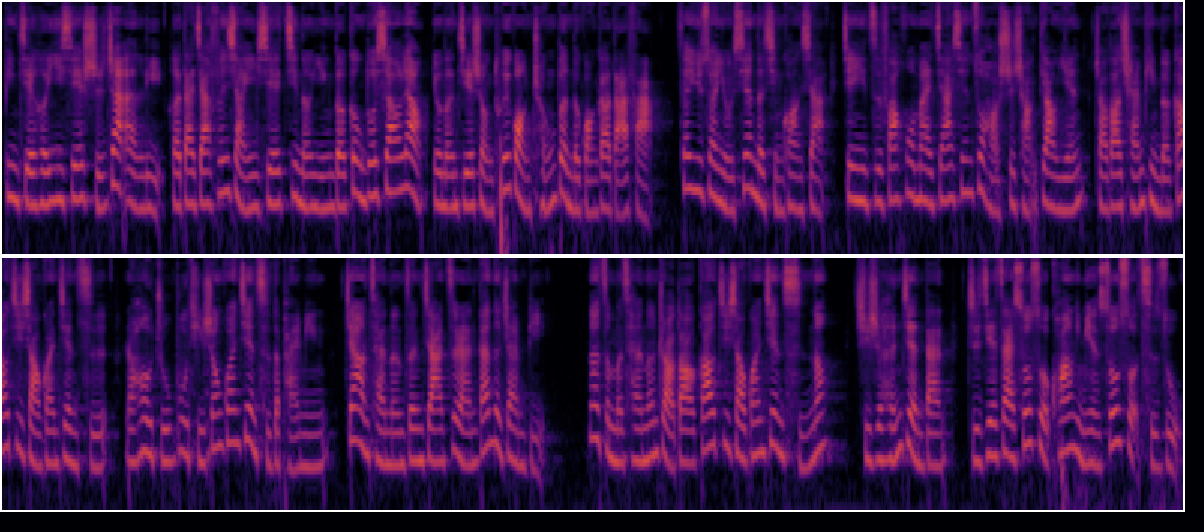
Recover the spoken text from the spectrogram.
并结合一些实战案例，和大家分享一些既能赢得更多销量，又能节省推广成本的广告打法。在预算有限的情况下，建议自发货卖家先做好市场调研，找到产品的高绩效关键词，然后逐步提升关键词的排名，这样才能增加自然单的占比。那怎么才能找到高绩效关键词呢？其实很简单，直接在搜索框里面搜索词组，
